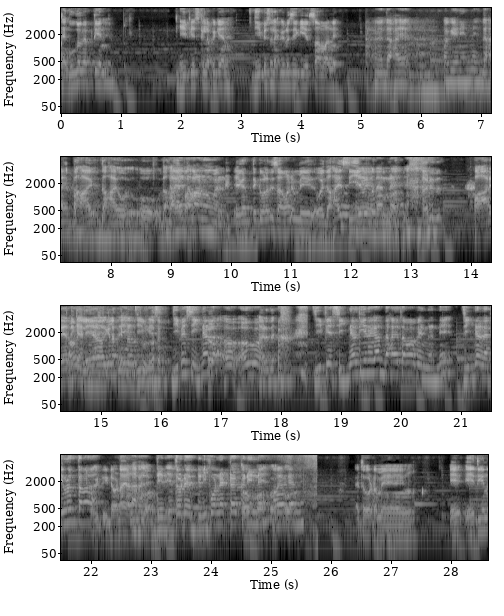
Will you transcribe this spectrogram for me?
තැ Google වෙබ් තියෙන්නේ. GPS කලපි ගැන ජීපිස ලැකිරසි කිය සාමාන්‍ය දහය වගේ ඉන්නේ දහය පහ. දහය දහය ඕ දහය දහය තමා පහ නෝමල් ඒකත් එක් වලද සාමාන මේ ඔය දහය සීය දන්නේ. හරිද? පාරයද කැලේයාව කියලා ජීප සිගනල් ඔව. හරිද? ජීප සිගනල් තියෙනකත් දහය තම පෙන්න්නන්නේ සිගනල් නැතිවරත් තම වඩා යන්න. එතොට ටෙලිෆෝන් නෙට්ටක් කරන්න ඔව්. ඔයගන්න. එතකොට මේ ඒ ඒ තියෙන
